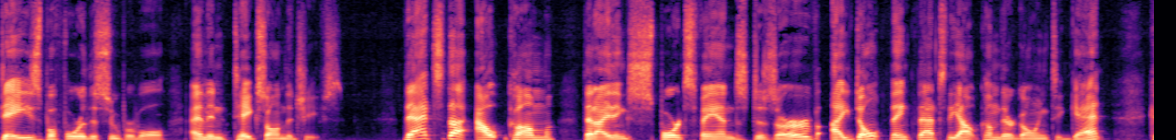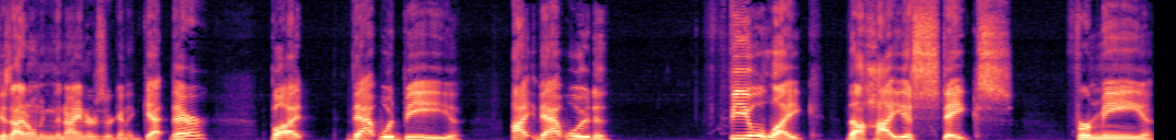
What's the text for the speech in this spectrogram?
days before the Super Bowl, and then takes on the Chiefs. That's the outcome that I think sports fans deserve. I don't think that's the outcome they're going to get because I don't think the Niners are going to get there. But that would be I that would feel like the highest stakes for me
